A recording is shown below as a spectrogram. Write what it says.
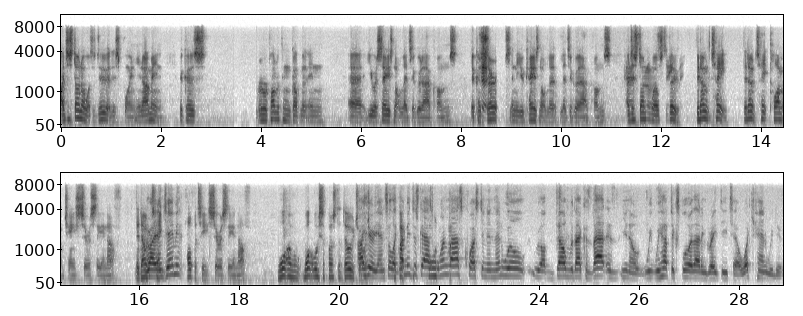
I just don't know what to do at this point. You know what I mean? Because the Republican government in uh, USA has not led to good outcomes. The Conservatives in the UK has not led, led to good outcomes. I just don't know what else to do. They don't take they don't take climate change seriously enough. They don't right, take Jamie, poverty seriously enough. What are, what are we supposed to do, George? I hear you. And so, like, let me just ask one last question, and then we'll we'll delve with that because that is, you know, we, we have to explore that in great detail. What can we do?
